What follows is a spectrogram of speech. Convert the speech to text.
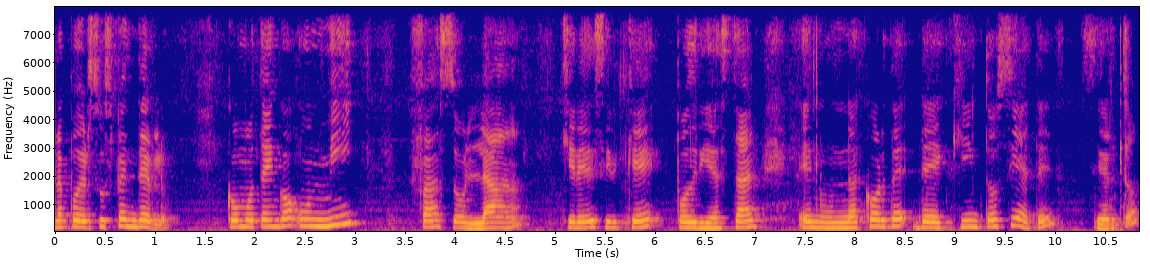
para poder suspenderlo. Como tengo un mi, fa, sol, la, quiere decir que podría estar en un acorde de quinto 7, ¿cierto?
